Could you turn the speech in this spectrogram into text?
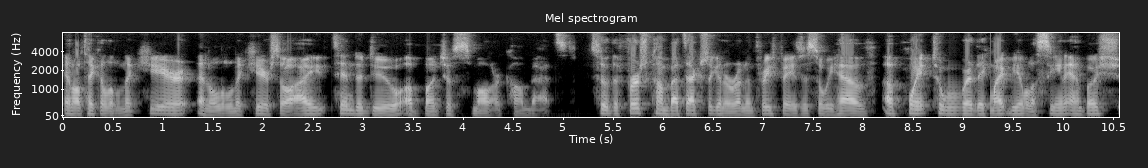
and I'll take a little nick here, and a little nick here. So I tend to do a bunch of smaller combats. So the first combat's actually going to run in three phases. So we have a point to where they might be able to see an ambush,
